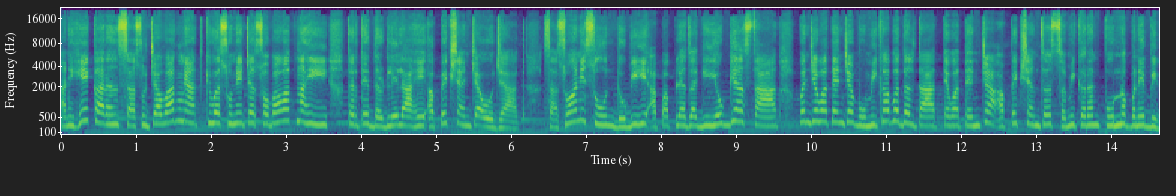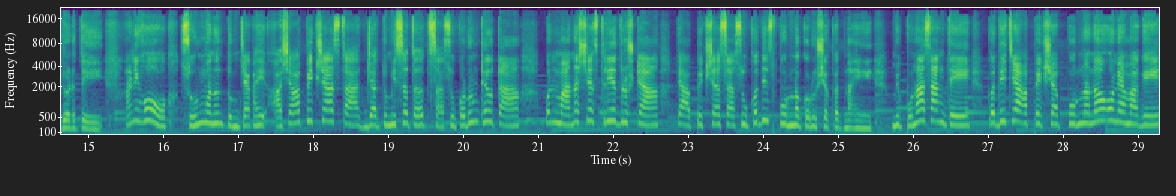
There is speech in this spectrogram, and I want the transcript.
आणि हे कारण सासूच्या वागण्यात किंवा सुनेच्या स्वभावात नाही तर ते दडलेलं आहे अपेक्षांच्या ओझ्यात. सासू आणि सून दोघीही आपापल्या जागी योग्य असतात. पण जेव्हा त्यांच्या भूमिका बदलतात तेव्हा त्यांच्या अपेक्षांचं समीकरण पूर्णपणे बिघडते. आणि हो सून म्हणून तुमच्या काही अशा अपेक्षा असतात ज्या तुम्ही सतत सासूकडून ठेवता. पण मानसशास्त्रीय दृष्ट्या त्या अपेक्षा सासू कधीच पूर्ण करू शकत नाही. मी पुन्हा सांगते कधीच्या अपेक्षा पूर्ण न होण्यामागे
